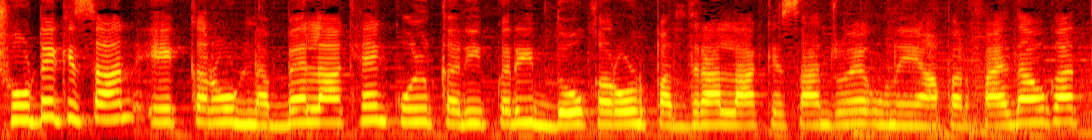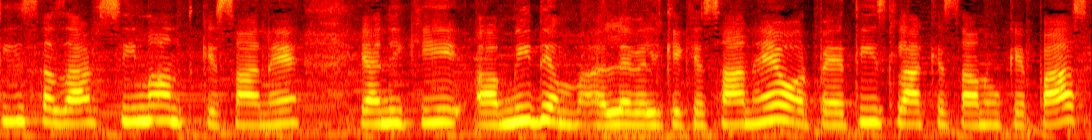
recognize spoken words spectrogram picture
छोटे किसान एक करोड़ नब्बे लाख हैं, कुल करीब करीब दो करोड़ पंद्रह लाख किसान जो है उन्हें यहाँ पर फ़ायदा होगा। तीस हज़ार सीमांत किसान हैं, यानी कि मीडियम लेवल के किसान हैं और पैंतीस लाख किसानों के पास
